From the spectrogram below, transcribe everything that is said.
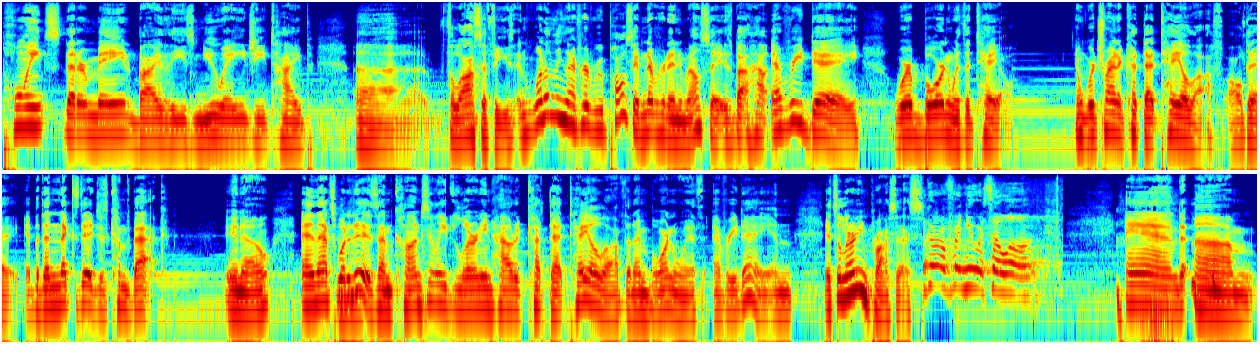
points that are made by these new agey type uh, philosophies. And one of the things I've heard RuPaul say, I've never heard anyone else say, is about how every day we're born with a tail, and we're trying to cut that tail off all day, but then the next day it just comes back. You know, and that's what it is. I'm constantly learning how to cut that tail off that I'm born with every day, and it's a learning process. Girlfriend, you were so on. And um,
